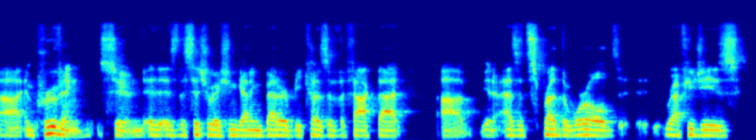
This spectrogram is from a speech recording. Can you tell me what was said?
uh, improving soon? I- Is the situation getting better because of the fact that, uh, you know, as it spread the world, refugees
